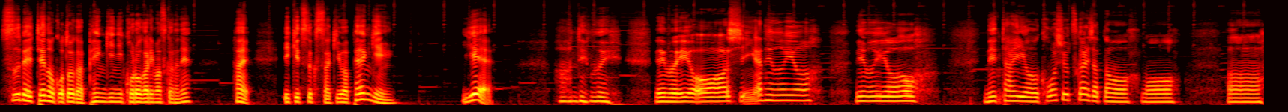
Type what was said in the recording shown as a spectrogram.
すべてのことがペンギンに転がりますからね。はい。行き着く先はペンギン。イエーあ、眠い。眠いよ。深夜眠いよ。眠いよ。寝たいよ。講習疲れちゃったもん。もう。あ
